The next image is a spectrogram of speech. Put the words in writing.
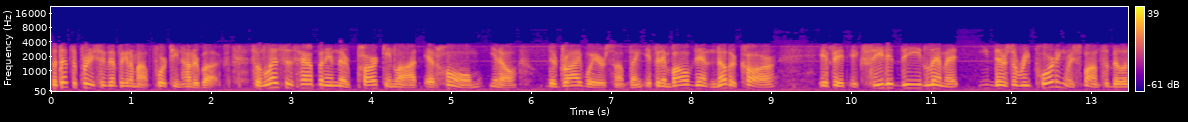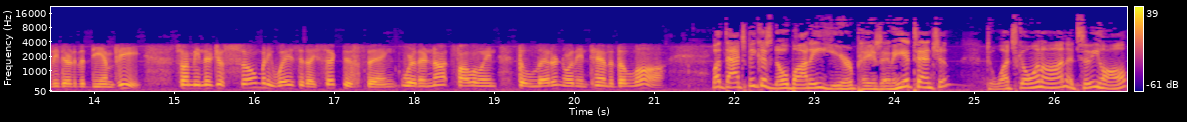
but that's a pretty significant amount, fourteen hundred bucks. So unless this happened in their parking lot at home, you know, their driveway or something, if it involved in another car, if it exceeded the limit, there's a reporting responsibility there to the DMV. So I mean, there are just so many ways to dissect this thing where they're not following the letter nor the intent of the law. But that's because nobody here pays any attention to what's going on at City Hall.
